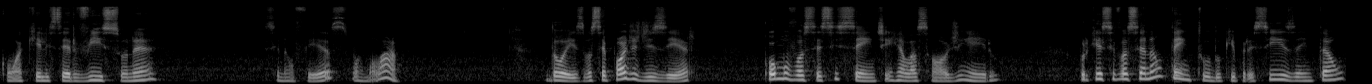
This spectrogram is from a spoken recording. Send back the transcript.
com aquele serviço, né? Se não fez, vamos lá. Dois, você pode dizer como você se sente em relação ao dinheiro porque se você não tem tudo o que precisa, então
